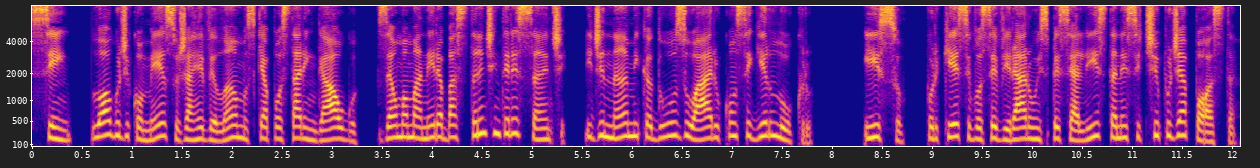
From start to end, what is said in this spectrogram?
Sim, logo de começo já revelamos que apostar em galgos é uma maneira bastante interessante e dinâmica do usuário conseguir lucro. Isso, porque se você virar um especialista nesse tipo de aposta,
